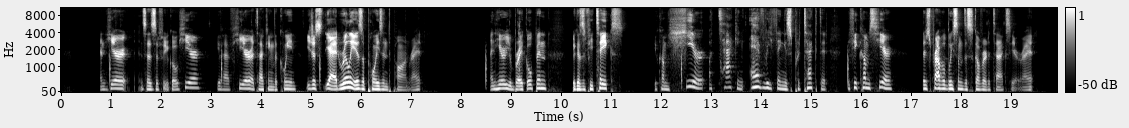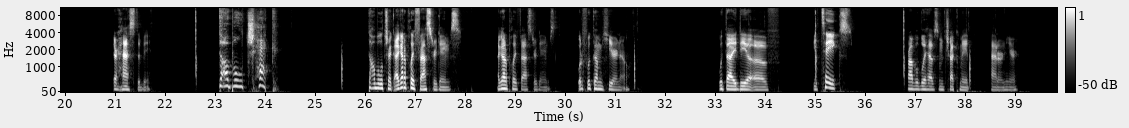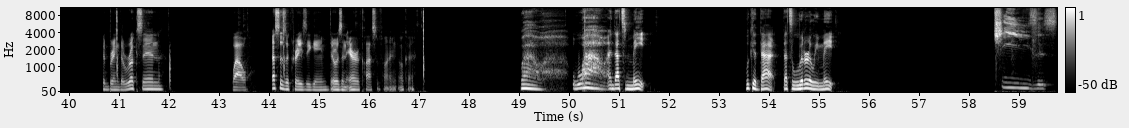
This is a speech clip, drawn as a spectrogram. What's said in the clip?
And here, it says if you go here, you have here attacking the queen. You just, yeah, it really is a poisoned pawn, right? And here you break open because if he takes, you come here attacking, everything is protected. If he comes here, there's probably some discovered attacks here, right? There has to be. Double check. Double check. I gotta play faster games. I gotta play faster games. What if we come here now? with the idea of he takes, probably have some checkmate pattern here. Could bring the rooks in. Wow. This is a crazy game. There was an error classifying. Okay. Wow. Wow. And that's mate. Look at that. That's literally mate. Jesus.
